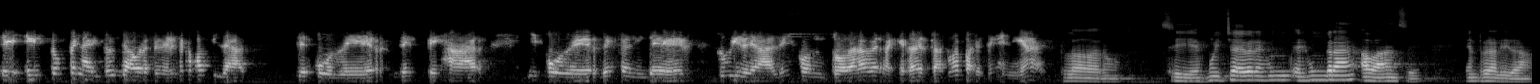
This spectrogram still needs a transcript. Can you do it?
de estos peladitos de ahora tener esa capacidad de poder despejar y poder defender sus ideales con toda la verraquera del caso me parece genial. Claro, sí, es muy chévere, es un, es un gran avance en realidad.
